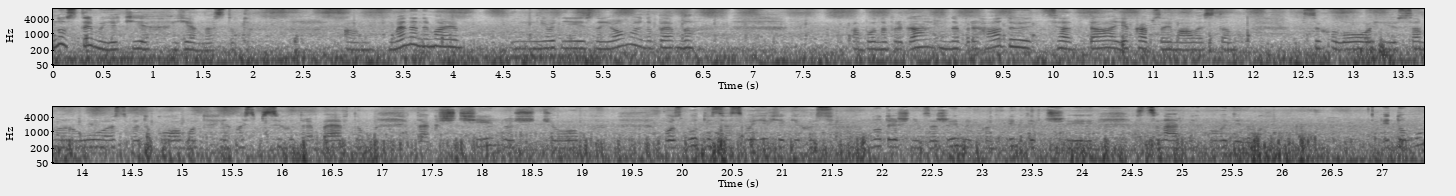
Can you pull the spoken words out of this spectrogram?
ну, з тими, які є в нас тут. В мене немає ні однієї знайомої, напевно, або не, пригадується та, яка б займалась там психологією, саморозвитком, от якось психотерапевтом так щільно, щоб позбутися своїх якихось внутрішніх зажимів, конфліктів чи сценарних поведінок. І тому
